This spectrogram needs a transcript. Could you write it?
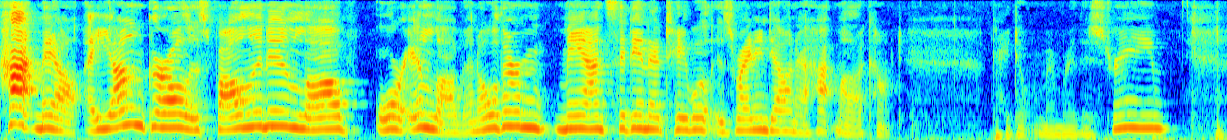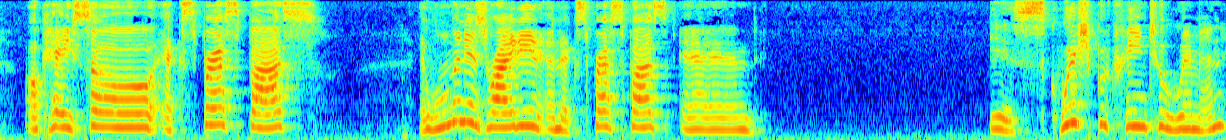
Hotmail. A young girl is falling in love or in love. An older man sitting at a table is writing down a Hotmail account. I don't remember this dream. Okay, so Express Bus a woman is riding an express bus and is squished between two women.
